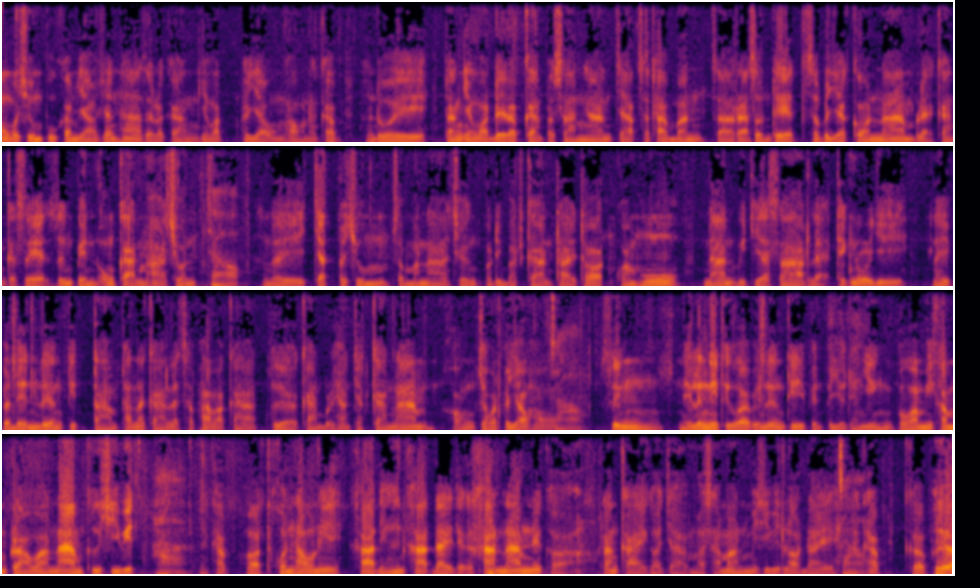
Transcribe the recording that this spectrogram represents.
ห้องประชุมภูคำยาวชั้น 5สารกลางจังหวัดพะเยาของเรานะครับ โดยทางจังหวัดได้รับการประสานงานจากสถาบันสารสนเทศ ทรัพยากรน้ำและการเกษตร ซึ่งเป็นองค์การมหาชนเจ้าได้จัดประชุมสัมมนาเชิงปฏิบัติการถ่ายทอดความรู้ด้านวิทยาศาสตร์ และเทคโนโลยี ในประเด็นเรื่องติดตามสถานการณ์และสภาพอากาศ เพื่อการบริหารจัดการน้ำของจังหวัดพะเยาเฮาเจ้าซึ่งในเรื่องนี้ถือว่าเป็นเรื่องที่เป็นประโยชน์อย่างยิ่ง เพราะว่ามีคำกล่าวว่าน้ำคือชีวิตค่ะนะครับเพราะคนเฮานี่ขาดอย่างอื่นขาดได้ แต่ก็ขาดน้ำนี่ก็ร่างกายก็จะไม่สามารถมีชีวิตรอดได้จ้านนะครับ ก็เพื่อ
